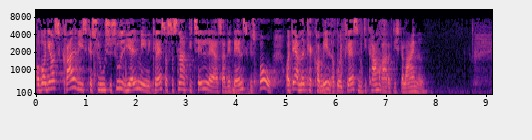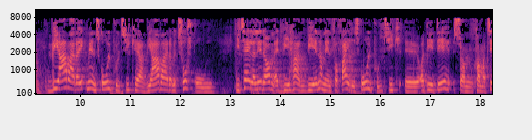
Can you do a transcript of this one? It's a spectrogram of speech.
og hvor de også gradvist kan sluses ud i almene klasser, så snart de tillærer sig det danske sprog, og dermed kan komme ind og gå i klasse med de kammerater, de skal lege med. Vi arbejder ikke med en skolepolitik her, vi arbejder med tosproget. I taler lidt om, at vi, har, vi ender med en forfejlet skolepolitik, øh, og det er det, som kommer til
